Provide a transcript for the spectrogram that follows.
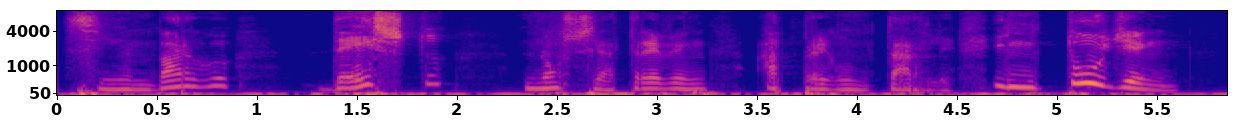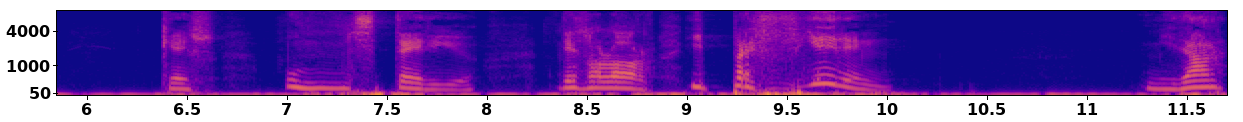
Sin embargo, de esto no se atreven a preguntarle, intuyen que es un misterio de dolor y prefieren mirar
